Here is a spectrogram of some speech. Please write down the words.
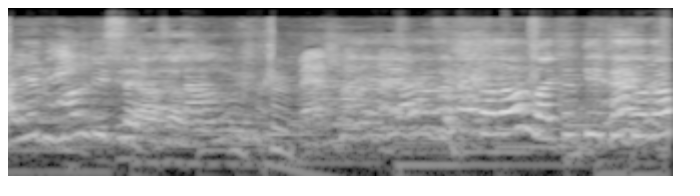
ভাইয়া রুমাল দিছে। ধরো লাইটটা দিয়ে ধরো।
